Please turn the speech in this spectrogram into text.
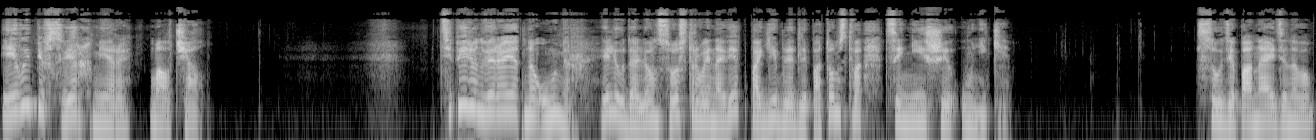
и, выпив сверх меры, молчал. Теперь он, вероятно, умер или удален с острова, и навек погибли для потомства ценнейшие уники. Судя по найденным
